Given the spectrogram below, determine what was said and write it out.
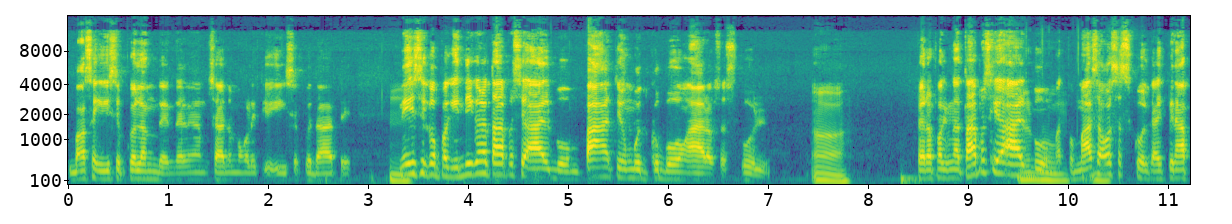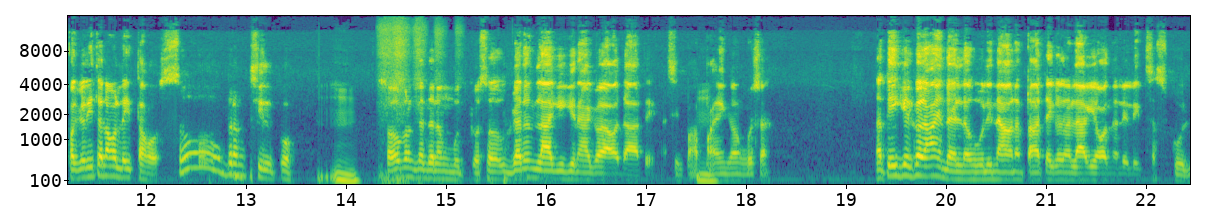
baka sa isip ko lang din dahil nga masyado makulit yung isip ko dati. Hmm. Naisip ko, pag hindi ko natapos yung album, pangit yung mood ko buong araw sa school. Oo. Uh. Pero pag natapos ko yung album, album at pumasok ako sa school, kahit pinapagalitan ako late ako, sobrang chill ko. Mm. Sobrang ganda ng mood ko. So, ganun lagi ginagawa ko dati. Kasi papakinggan ko siya. Natigil ko lang yun dahil nahuli na ako ng tatay ko na lagi ako nalilate sa school.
